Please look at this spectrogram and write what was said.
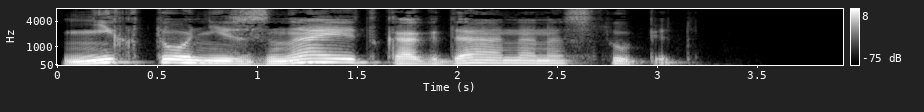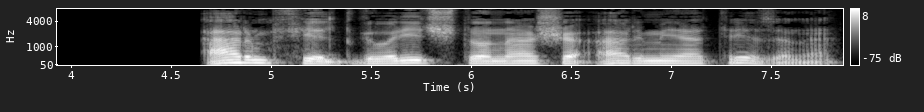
никто не знает, когда она наступит. Армфельд говорит, что наша армия отрезана.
